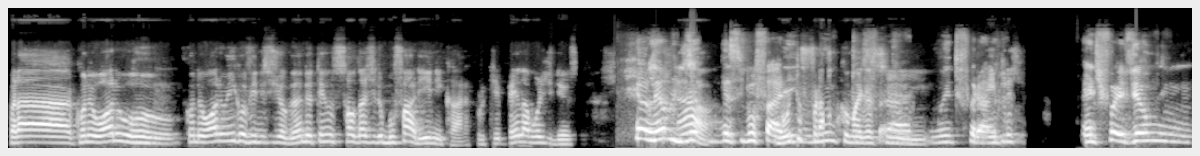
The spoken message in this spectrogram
pra, quando, eu olho, o- quando eu olho o Igor Vinícius jogando, eu tenho saudade do Bufarini, cara, porque, pelo amor de Deus, Eu lembro de- desse bufarinho. muito fraco, mas assim, fraco, muito fraco. é A gente foi ver um,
